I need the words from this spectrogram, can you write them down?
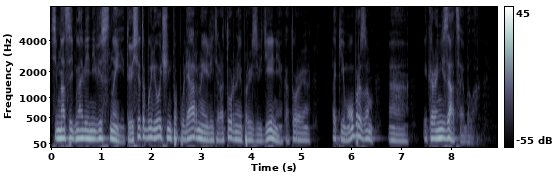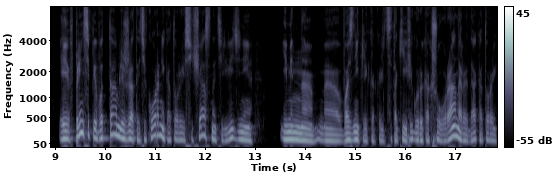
«17 э, мгновений весны». То есть это были очень популярные литературные произведения, которые таким образом э, экранизация была. И, в принципе, вот там лежат эти корни, которые сейчас на телевидении – именно э, возникли, как говорится, такие фигуры, как шоураннеры, да, которые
